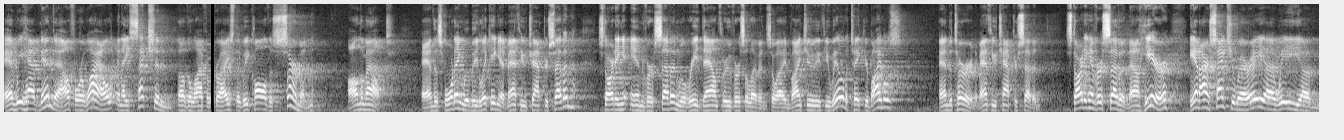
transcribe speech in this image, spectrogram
And we have been now for a while in a section of the life of Christ that we call the Sermon on the Mount. And this morning we'll be looking at Matthew chapter 7, starting in verse 7. We'll read down through verse 11. So I invite you, if you will, to take your Bibles and to turn to Matthew chapter 7, starting in verse 7. Now, here in our sanctuary, uh, we. Um,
